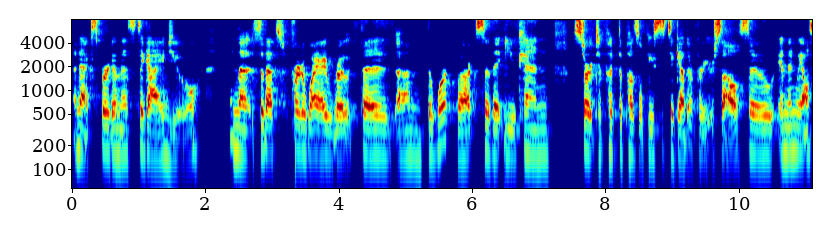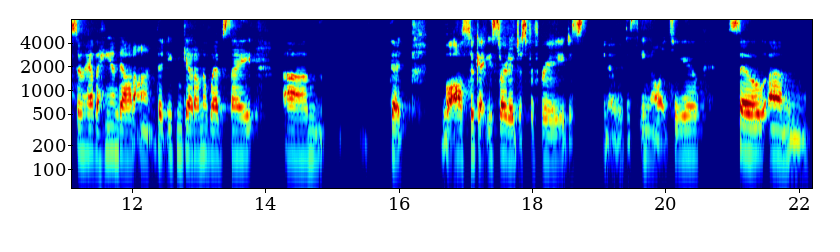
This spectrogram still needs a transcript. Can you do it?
an expert in this to guide you. And the, so that's part of why I wrote the um, the workbook so that you can start to put the puzzle pieces together for yourself. So, and then we also have a handout on that you can get on the website um, that will also get you started just for free. Just, you know, we just email it to you. So, um,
